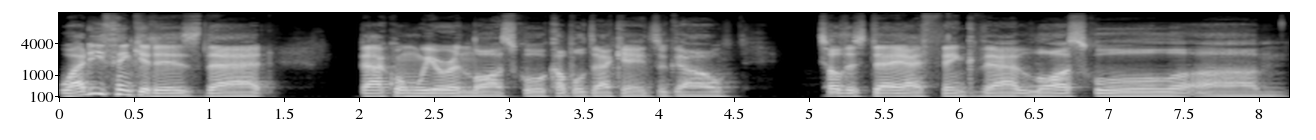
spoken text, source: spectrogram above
Why do you think it is that back when we were in law school a couple decades ago, till this day, I think that law school um,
